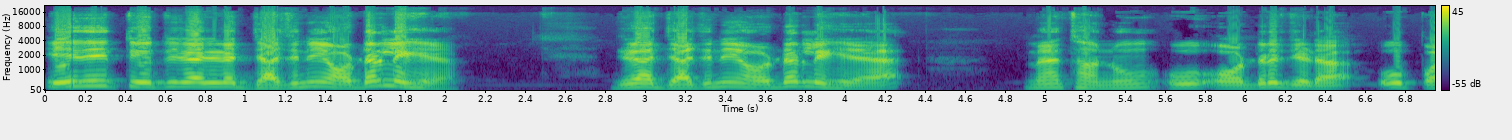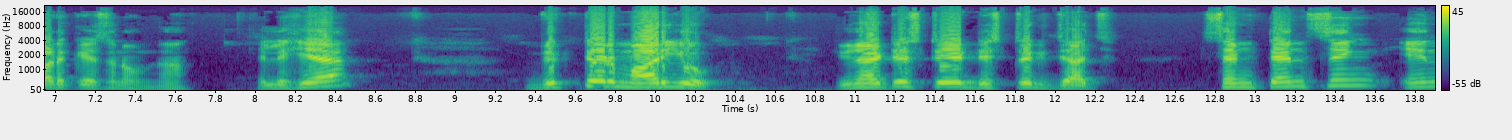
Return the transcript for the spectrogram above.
ਇਹਦੇ ਤੇ ਉੱਤੇ ਜਿਹੜਾ ਜੱਜ ਨੇ ਆਰਡਰ ਲਿਖਿਆ ਜਿਹੜਾ ਜੱਜ ਨੇ ਆਰਡਰ ਲਿਖਿਆ ਮੈਂ ਤੁਹਾਨੂੰ ਉਹ ਆਰਡਰ ਜਿਹੜਾ ਉਹ ਪੜ੍ਹ ਕੇ ਸੁਣਾਉਣਾ ਇਹ ਲਿਖਿਆ Victor Mario, United State District ਜੱਜ sentencing in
